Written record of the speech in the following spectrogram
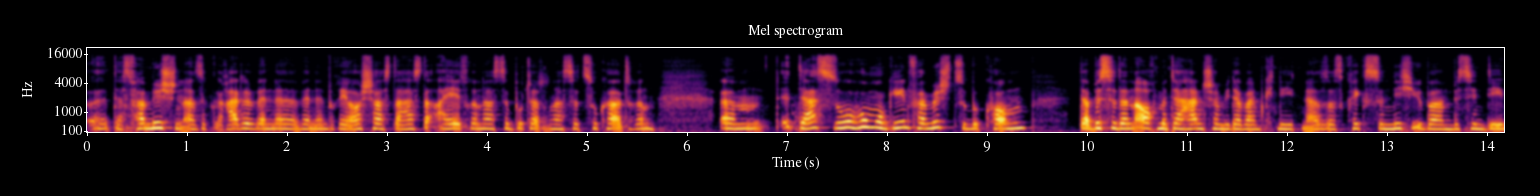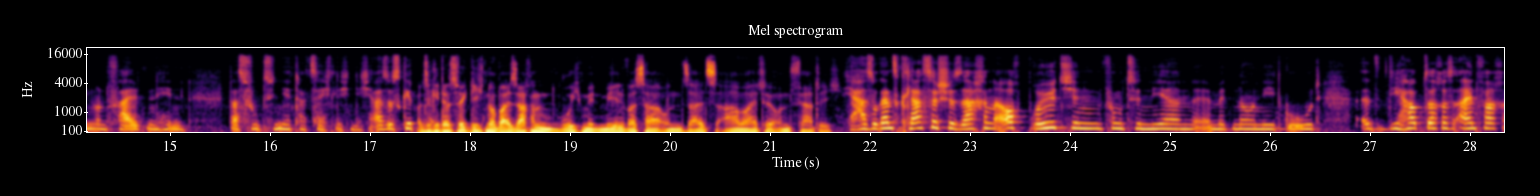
äh, das Vermischen. Also gerade wenn du, wenn du ein Brioche hast, da hast du Ei drin, hast du Butter drin, hast du Zucker drin ähm, das so homogen vermischt zu bekommen, da bist du dann auch mit der Hand schon wieder beim Kneten. Also das kriegst du nicht über ein bisschen Dehnen und Falten hin. Das funktioniert tatsächlich nicht. Also es gibt. Also geht das wirklich nur bei Sachen, wo ich mit Mehl, Wasser und Salz arbeite und fertig? Ja, so ganz klassische Sachen. Auch Brötchen funktionieren äh, mit No Need gut. Äh, die Hauptsache ist einfach,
